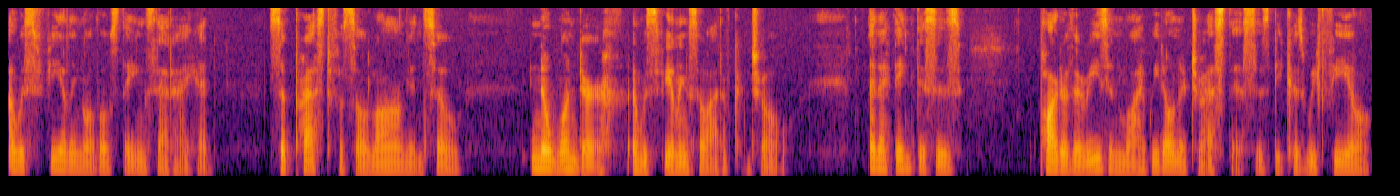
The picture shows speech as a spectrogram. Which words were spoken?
I was feeling all those things that I had suppressed for so long. And so, no wonder I was feeling so out of control. And I think this is part of the reason why we don't address this, is because we feel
